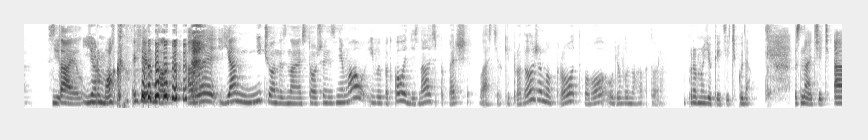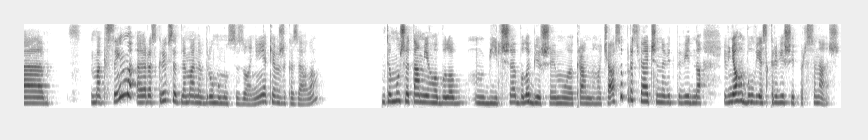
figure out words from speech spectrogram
стайл. Ярмак. Ярмак. Але я нічого не знаю з того, що він знімав, і випадково дізналась про перші ластівки. Продовжимо про твого улюбленого актора. Про мою китічку, да. Значить, е, Максим розкрився для мене в другому сезоні, як я вже казала. Тому що там його було більше, було більше йому екранного часу присвячено, відповідно, і в нього був яскравіший персонаж.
